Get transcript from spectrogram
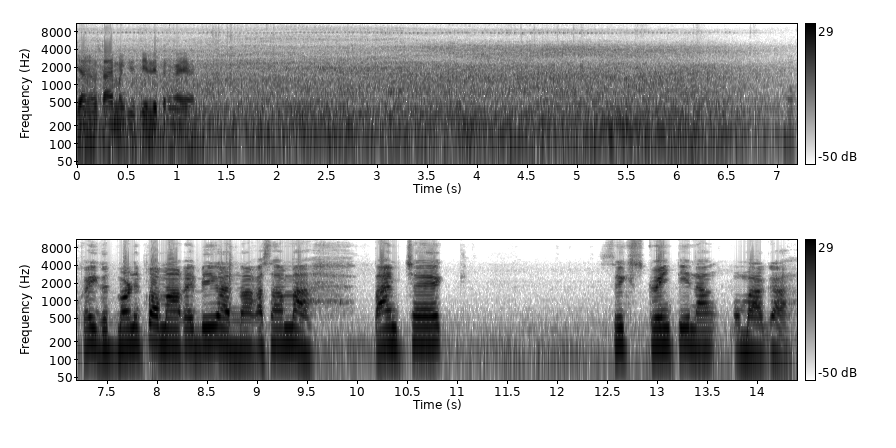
Diyan ho tayo mag-deliver ngayon. Okay, good morning po mga kaibigan, mga kasama. Time check 6.20 ng umaga.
